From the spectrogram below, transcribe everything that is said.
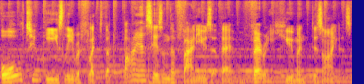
all too easily reflect the biases and the values of their very human designers.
